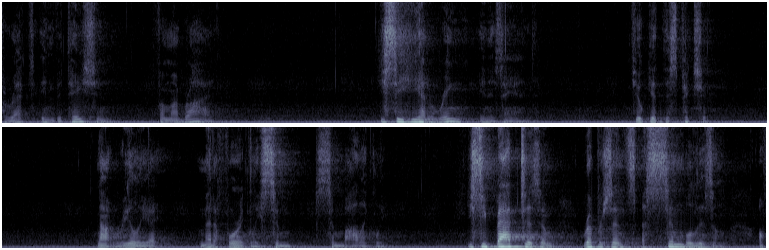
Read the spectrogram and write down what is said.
correct invitation from my bride. You see, he had a ring in his hand. If you'll get this picture. Not really, I, metaphorically, sim, symbolically. You see, baptism represents a symbolism of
